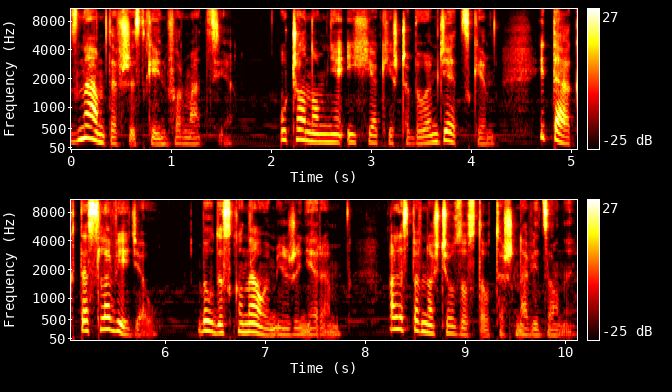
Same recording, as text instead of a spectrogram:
Znam te wszystkie informacje. Uczono mnie ich, jak jeszcze byłem dzieckiem. I tak, Tesla wiedział. Był doskonałym inżynierem, ale z pewnością został też nawiedzony.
